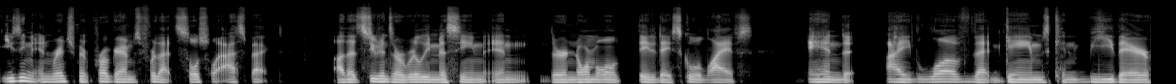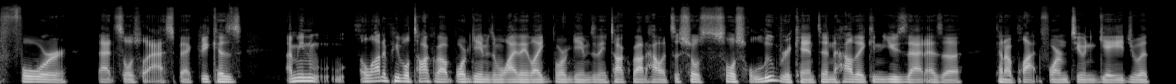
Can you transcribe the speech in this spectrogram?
using enrichment programs for that social aspect uh, that students are really missing in their normal day to day school lives. And I love that games can be there for that social aspect because. I mean, a lot of people talk about board games and why they like board games, and they talk about how it's a social lubricant and how they can use that as a kind of platform to engage with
